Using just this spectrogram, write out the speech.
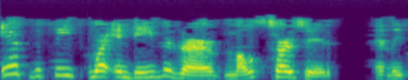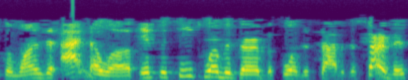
If the seats were indeed reserved, most churches, at least the ones that I know of, if the seats were reserved before the start of the service,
